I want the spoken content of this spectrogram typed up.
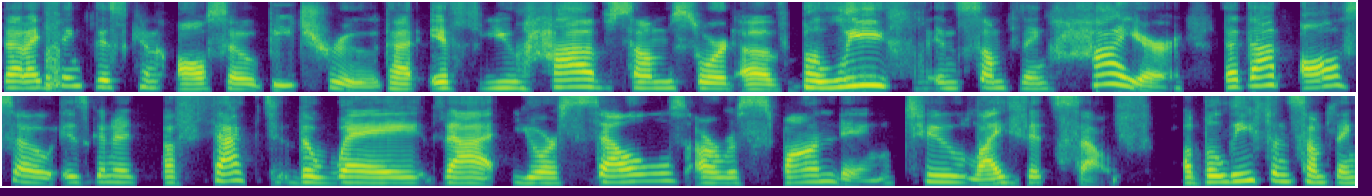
that I think this can also be true. That if you have some sort of belief in something higher, that that also is going to affect the way that your cells are responding to life itself a belief in something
